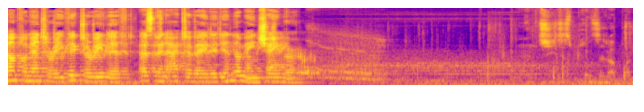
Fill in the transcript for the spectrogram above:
complimentary victory lift has been activated in the main chamber. And she just pulls it up what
